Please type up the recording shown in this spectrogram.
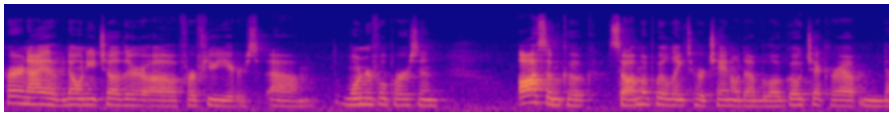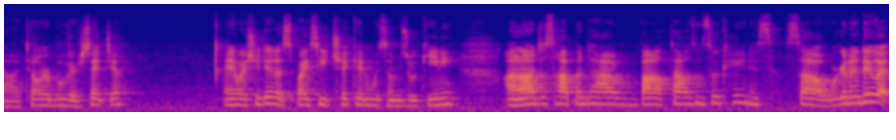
Her and I have known each other uh, for a few years. Um, wonderful person, awesome cook. So I'm gonna put a link to her channel down below. Go check her out and uh, tell her Booger sent you. Anyway, she did a spicy chicken with some zucchini. And I just happen to have about a thousand zucchinis. So we're gonna do it.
